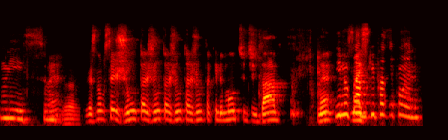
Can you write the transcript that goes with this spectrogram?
Isso. Né? Porque senão você junta, junta, junta, junta aquele monte de dados, né? E não Mas... sabe o que fazer com ele.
